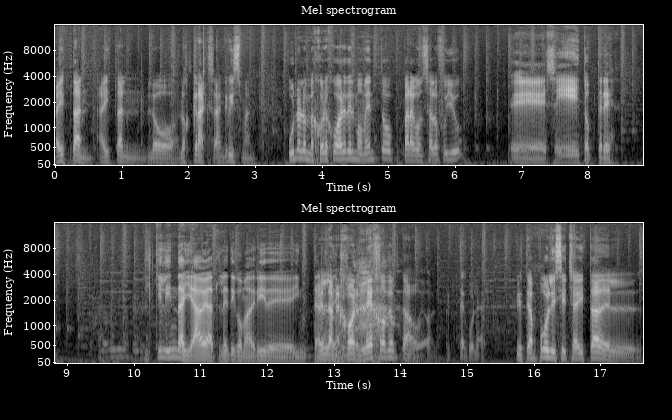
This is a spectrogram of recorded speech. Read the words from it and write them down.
Ahí están, ahí están los, los cracks, ¿ah? Griezmann. Uno de los mejores jugadores del momento para Gonzalo Fuyú. Eh, sí, top 3. Y qué linda llave Atlético Madrid de Inter. Es la mejor, lejos de octavo. weón, espectacular. Christian Pulisic ahí está del,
